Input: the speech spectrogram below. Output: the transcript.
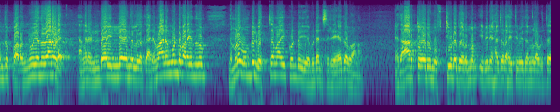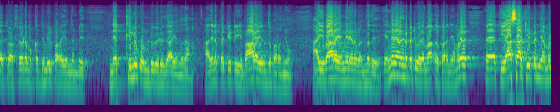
എന്ത് പറഞ്ഞു എന്നതാണ് ഇവിടെ. അങ്ങനെ ഉണ്ടോ ഇല്ലേ എന്നുള്ളതൊക്കെ അനുമാനം കൊണ്ട് പറയുന്നതും നമ്മുടെ മുമ്പിൽ വ്യക്തമായി കൊണ്ട് എവിഡൻസ് രേഖ വേണം. യഥാർത്ഥ ഒരു മുഫ്തിയുടെ ധർമ്മം ഇബിന് ഹജർ ഹൈത്തിമി തങ്ങൾ അവിടുത്തെ തൊഫയുടെ മുക്കദ്മയിൽ പറയുന്നുണ്ട്. നെക്കിൽ കൊണ്ടുവരിക എന്നതാണ്. അതിനെ പറ്റിയിട്ട് ഇബാറ എന്ത് പറഞ്ഞു? ആ ഇബാറ എങ്ങനെയാണ് വന്നത്? എങ്ങനെയാണ് ഇതിനെപ്പറ്റി ഉലമ പറഞ്ഞു നമ്മൾ കിയാസാക്കിയിട്ടും നമ്മൾ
